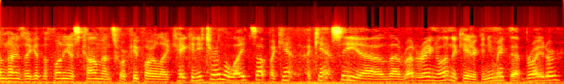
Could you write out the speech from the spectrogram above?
Sometimes I get the funniest comments where people are like, "Hey, can you turn the lights up? I can't, I can't see uh, the rudder angle indicator. Can you make that brighter?"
